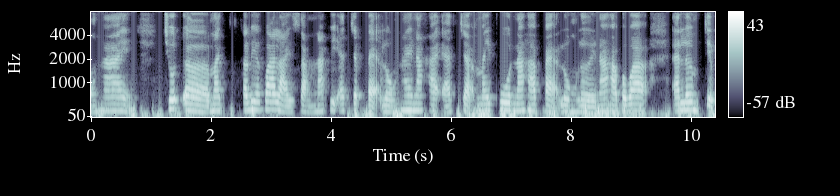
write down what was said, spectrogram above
งให้ ชุดเอ่อมาเขาเรียกว่าหลายสำนักที่แอดจะแปะลงให้นะคะ แอดจะไม่พูดนะคะ แปะลงเลยนะคะ เพราะว่าแอดเริ่มเจ็บ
